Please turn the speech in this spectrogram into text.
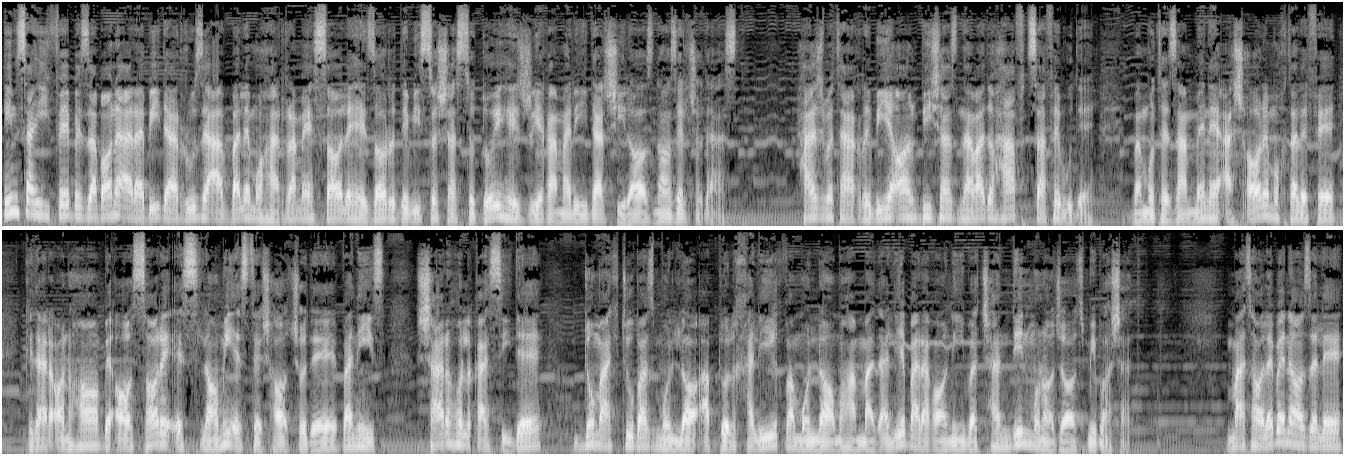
این صحیفه به زبان عربی در روز اول محرم سال 1262 هجری قمری در شیراز نازل شده است. حجم تقریبی آن بیش از 97 صفحه بوده و متضمن اشعار مختلفه که در آنها به آثار اسلامی استشهاد شده و نیز شرح القصیده دو مکتوب از ملا عبدالخلیق و ملا محمد علی برقانی و چندین مناجات می باشد. مطالب نازله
